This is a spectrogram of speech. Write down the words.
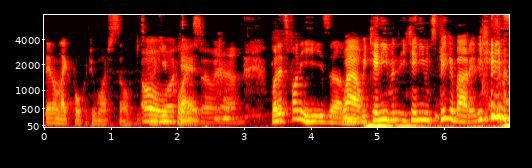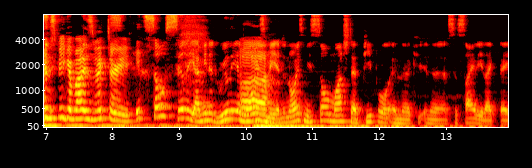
they don't like poker too much, so he's gonna oh, keep okay, quiet. so yeah." But it's funny. He's um, wow, we can't even he can't even speak about it. He can't even speak about his victory. It's so silly. I mean, it really annoys Uh. me. It annoys me so much that people in the in the society, like they,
